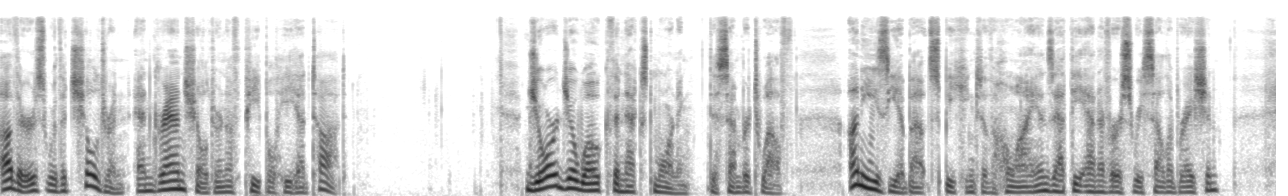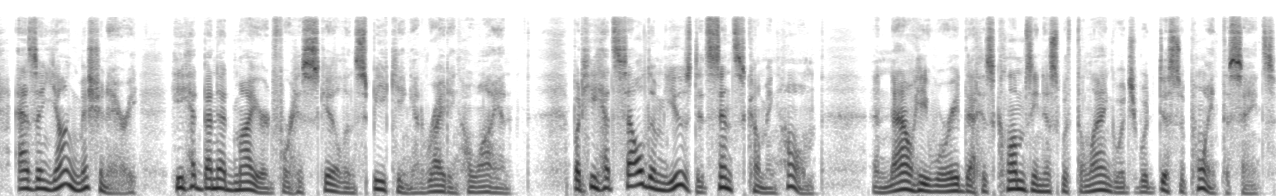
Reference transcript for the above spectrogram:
Others were the children and grandchildren of people he had taught. George awoke the next morning, December 12th, uneasy about speaking to the Hawaiians at the anniversary celebration. As a young missionary, he had been admired for his skill in speaking and writing Hawaiian, but he had seldom used it since coming home, and now he worried that his clumsiness with the language would disappoint the saints.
